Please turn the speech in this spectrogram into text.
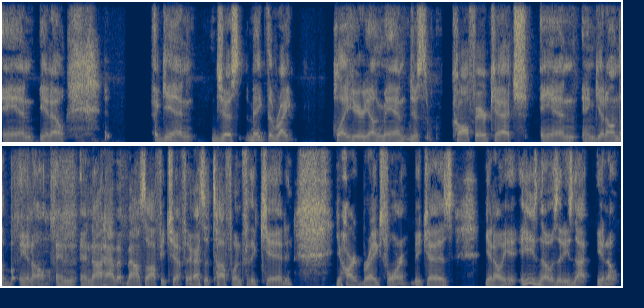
and you know, again, just make the right play here, young man. Just call fair catch and and get on the you know and and not have it bounce off your chest there that's a tough one for the kid and your heart breaks for him because you know he, he knows that he's not you know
